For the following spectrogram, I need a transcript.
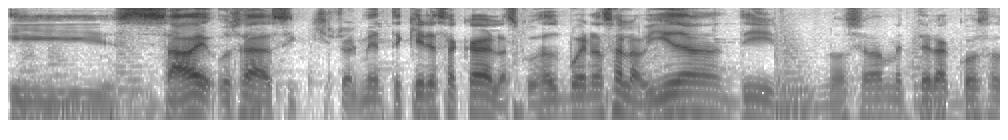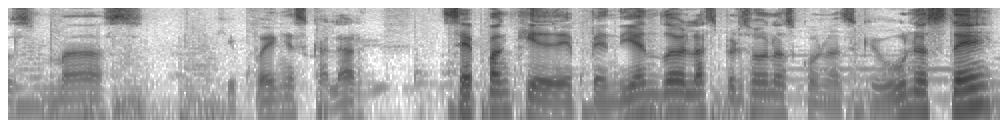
y, sabe, o sea, si realmente quiere sacar las cosas buenas a la vida, di, no se va a meter a cosas más que pueden escalar. Sepan que dependiendo de las personas con las que uno esté,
